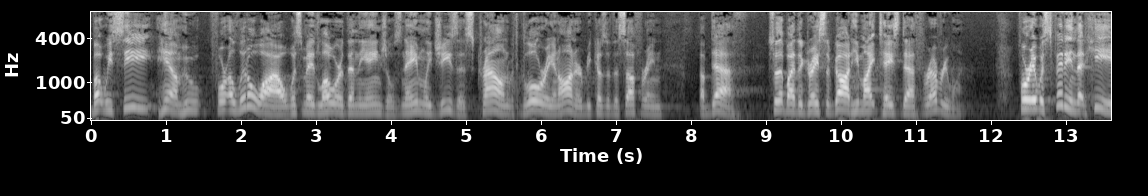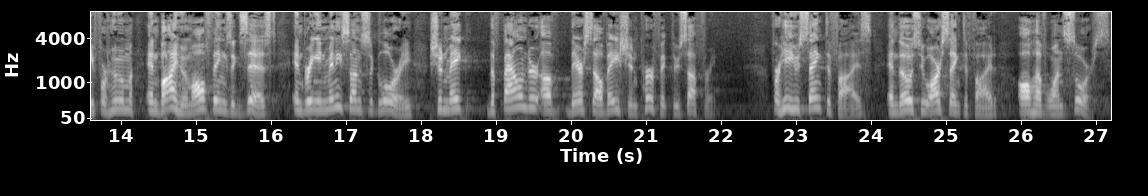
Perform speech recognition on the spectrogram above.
But we see him who for a little while was made lower than the angels, namely Jesus, crowned with glory and honor because of the suffering of death, so that by the grace of God he might taste death for everyone. For it was fitting that he, for whom and by whom all things exist, in bringing many sons to glory, should make the founder of their salvation perfect through suffering. For he who sanctifies and those who are sanctified all have one source.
